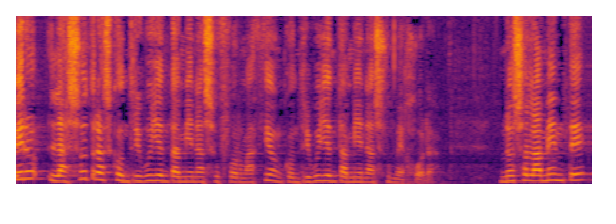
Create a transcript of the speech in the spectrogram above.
Pero las otras contribuyen también a su formación, contribuyen también a su mejora. No solamente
